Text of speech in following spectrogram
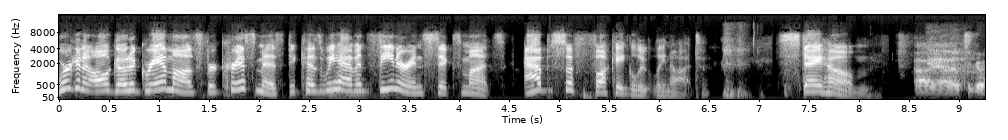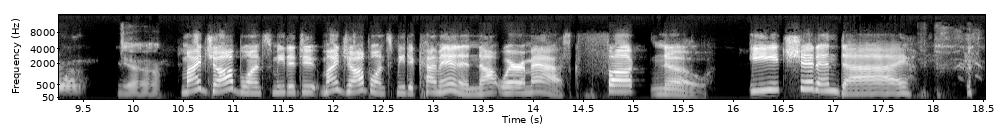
we're going to all go to grandma's for Christmas because we haven't seen her in six months. Absolutely not. Stay home. Oh, yeah, that's a good one. Yeah. My job wants me to do, my job wants me to come in and not wear a mask. Fuck no. Eat shit and die.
